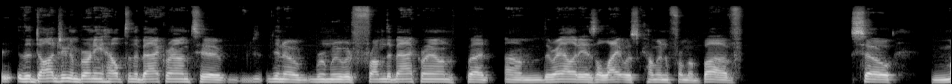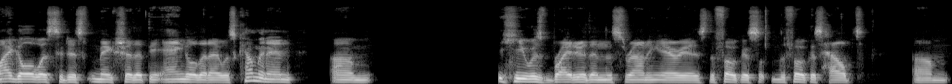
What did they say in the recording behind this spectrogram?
the dodging and burning helped in the background to you know remove it from the background, but um, the reality is the light was coming from above. So my goal was to just make sure that the angle that I was coming in um, he was brighter than the surrounding areas. The focus the focus helped. Um,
